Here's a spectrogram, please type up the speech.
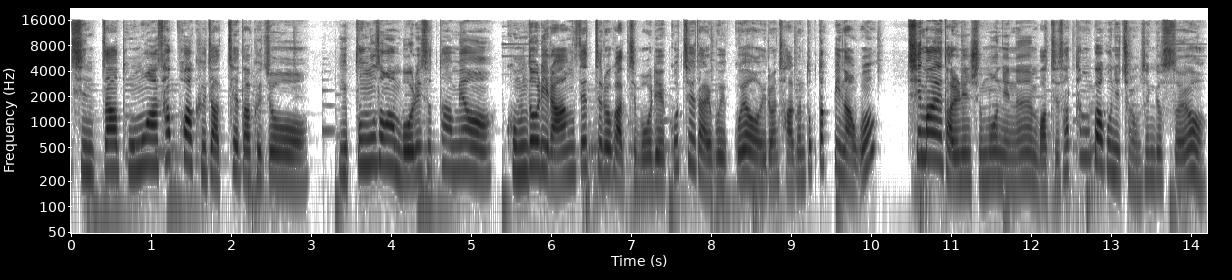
진짜 동화 삽화 그 자체다 그죠? 이 풍성한 머리숱하며 곰돌이랑 세트로 같이 머리에 꽃을 달고 있고요. 이런 작은 똑딱핀하고 치마에 달린 주머니는 마치 사탕 바구니처럼 생겼어요.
